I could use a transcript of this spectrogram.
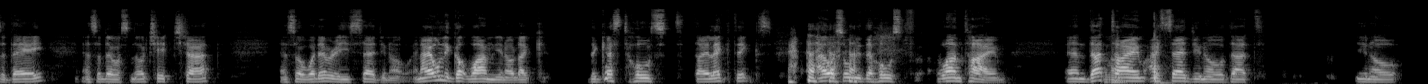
a day, and so there was no chit chat, and so whatever he said, you know, and I only got one, you know, like the guest host dialectics. I was only the host one time, and that Wow. time I said, you know, that, you know,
